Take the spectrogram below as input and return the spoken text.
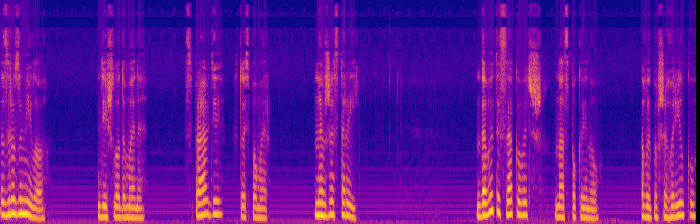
Зрозуміло, дійшло до мене. Справді хтось помер. Невже старий? Давид Ісакович нас покинув. Випивши горілку,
